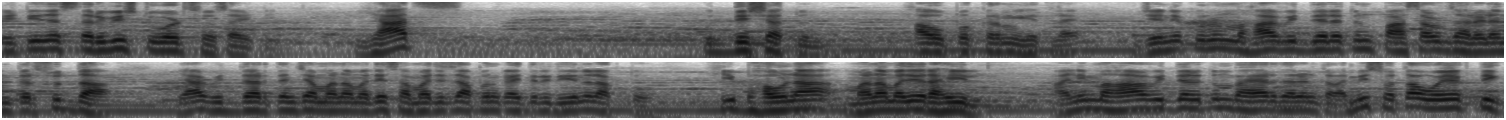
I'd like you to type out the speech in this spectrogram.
it is a service toward society ह्याच उद्देशातून हा उपक्रम घेतला आहे जेणेकरून महाविद्यालयातून पासआउट झाल्यानंतर सुद्धा या विद्यार्थ्यांच्या मनामध्ये समाजाचं आपण काहीतरी देणं लागतो. ही भावना मनामध्ये राहील आणि महाविद्यालयातून बाहेर झाल्यानंतर मी स्वतः वैयक्तिक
